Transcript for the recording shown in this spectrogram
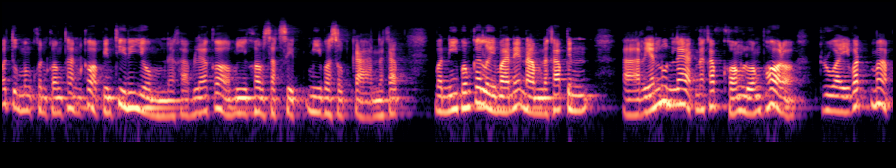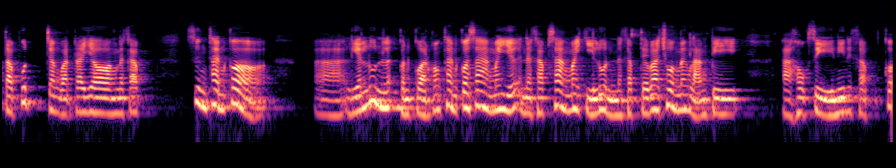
วัตถุมงคลของท่านก็เป็นที่นิยมนะครับ แล้วก็มีความศักดิ์สิทธิ์มีประสบการณ์นะครับ วันนี้ผมก็เลยมาแนะนำนะครับเป็นเหรียญรุ่นแรกนะครับของหลวงพ่อรวยวัดมาบตาพุธจังหวัดระยองนะครับ ซึ่งท่านก็ เหรียญรุ่นก่อนๆของท่านก็สร้างไม่เยอะนะครับ สร้างไม่กี่รุ่นนะครับ แต่ว่าช่วงหลังๆปี64นี้นะครับ ก็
